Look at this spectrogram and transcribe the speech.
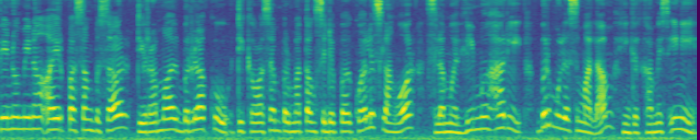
fenomena air pasang besar diramal berlaku di kawasan Permatang Sedepa Kuala Selangor selama lima hari bermula semalam hingga Khamis ini,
